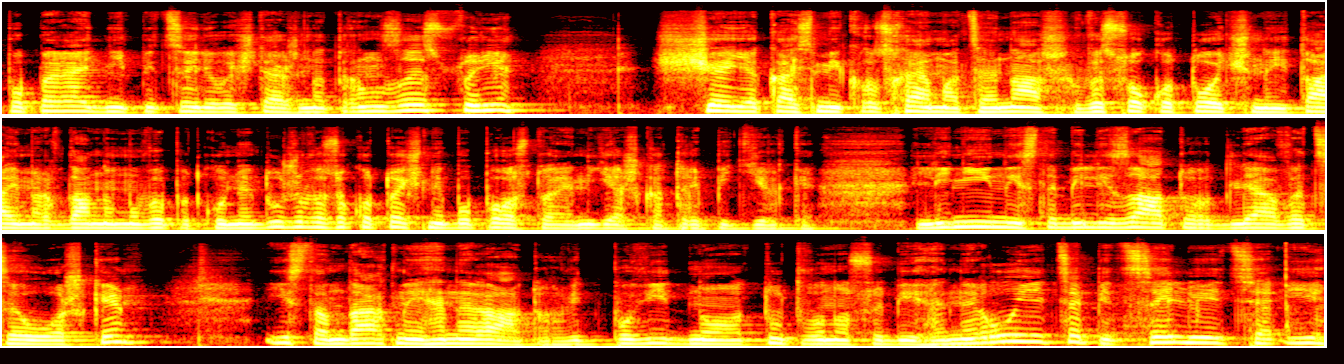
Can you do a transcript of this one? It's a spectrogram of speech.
Попередній підсилювач теж на транзисторі. Ще якась мікросхема, це наш високоточний таймер. В даному випадку не дуже високоточний, бо просто NE-шка 3 п'ятірки. Лінійний стабілізатор для ВЦОшки і стандартний генератор. Відповідно, тут воно собі генерується, підсилюється і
